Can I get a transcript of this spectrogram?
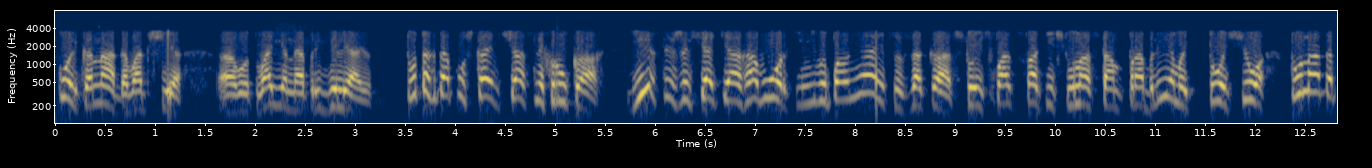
сколько надо вообще, э, вот военные определяют, то тогда пускай в частных руках. Если же всякие оговорки не выполняется заказ, то есть фактически у нас там проблемы, то все, то надо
